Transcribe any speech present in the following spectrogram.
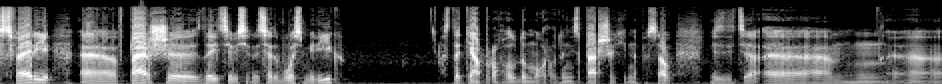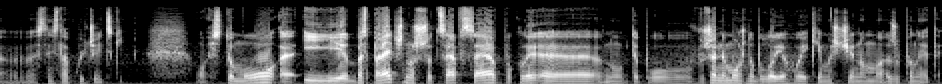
сфері. Вперше, здається, 88 рік. Стаття про Голодомор, один із перших і написав, мені здається, е, е, Станіслав Кульчицький. Ось тому е, і безперечно, що це все покли, е, ну, типу, вже не можна було його якимось чином зупинити.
